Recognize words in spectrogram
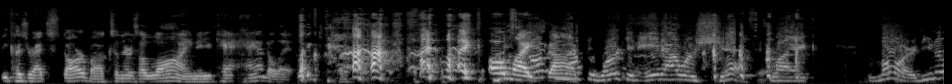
because you're at Starbucks and there's a line and you can't handle it. Like, I'm like, oh my god, you have to work an eight hour shift, like. Lord, do you know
